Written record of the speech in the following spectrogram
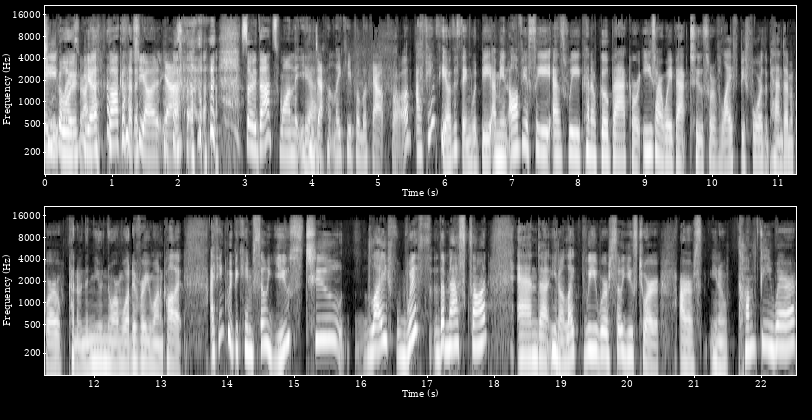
in English, right? yeah. Bakuchiol, yeah. so that's one that you Yeah. can definitely keep a lookout for. I think the other thing would be, I mean, obviously, as we kind of go back or ease our way back to sort of life before the pandemic or kind of the new norm, whatever you want to call it, I think we became so used to life with the masks on. And, uh, you know, like we were so used to our, our, you know, comfy wear,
